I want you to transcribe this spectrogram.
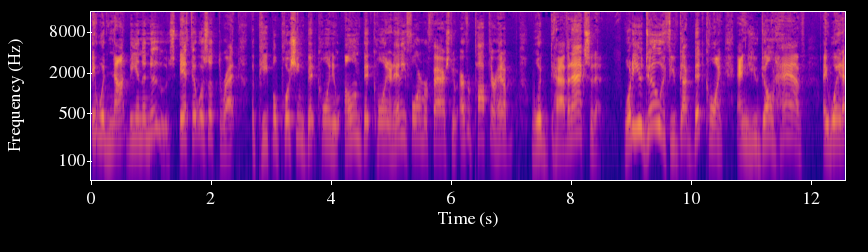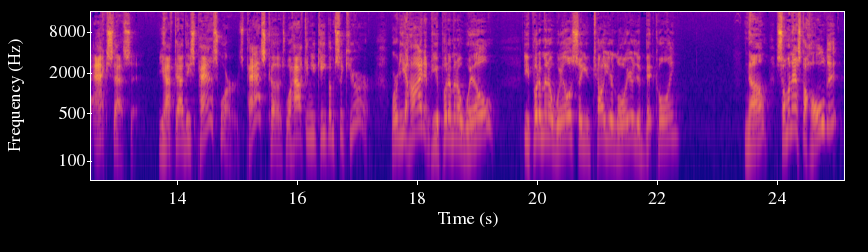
it would not be in the news. If it was a threat, the people pushing Bitcoin who own Bitcoin in any form or fashion, who ever popped their head up, would have an accident. What do you do if you've got Bitcoin and you don't have a way to access it? You have to have these passwords, passcodes. Well, how can you keep them secure? Where do you hide them? Do you put them in a will? Do you put them in a will so you tell your lawyer the Bitcoin? No, someone has to hold it.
